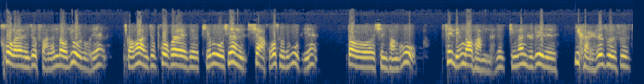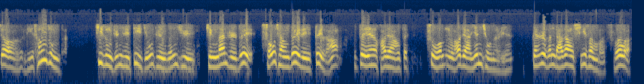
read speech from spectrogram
后来呢就发展到六十多人，干嘛呢？就破坏这个铁路线下火车的物品，到新仓库。谁领导他们的？就京南支队的，一开始是是叫李成忠的，冀中军区第九军分区京南支队手枪队的队长。这人好家伙，在是我们老家任丘那人，跟日本打仗牺牲了，死了，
